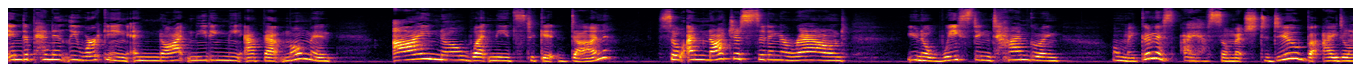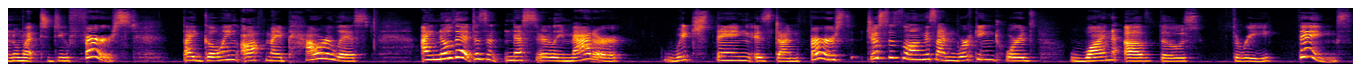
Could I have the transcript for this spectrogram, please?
independently working and not needing me at that moment, I know what needs to get done. So I'm not just sitting around you know, wasting time going, oh my goodness, I have so much to do, but I don't know what to do first. By going off my power list, I know that doesn't necessarily matter which thing is done first, just as long as I'm working towards one of those three things.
